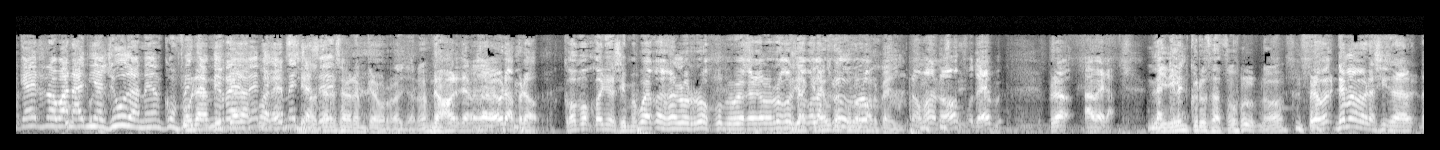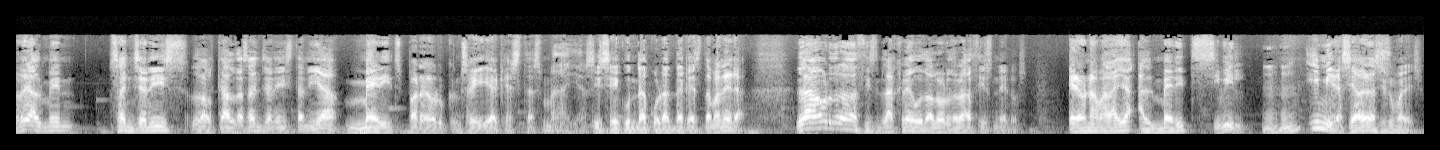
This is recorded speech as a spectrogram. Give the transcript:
Aquests no van a, ni ajuden, ni en conflicte, Una ni res, eh? Ni de No metges, té eh? res a veure amb Creu Roja, no? No, no té res a veure, però ¿cómo coño? Si me voy a cargar los rojos, me voy a cargar los rojos Una y hago la de cruz color roja. vermell. No, home, no, fotem. Però, a veure... La Mínim cre... Cruz Azul, no? Però anem a veure si realment Sant Genís, l'alcalde de Sant Genís, tenia mèrits per aconseguir aquestes medalles i ser condecorat d'aquesta manera. La, ordre de Cis... la creu de l'ordre de Cisneros era una medalla al mèrit civil. I mira, si a veure si s'ho mereix.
